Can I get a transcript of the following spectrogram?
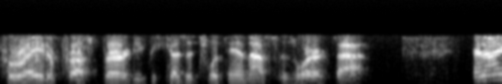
parade of prosperity because it's within us is where it's at. And I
